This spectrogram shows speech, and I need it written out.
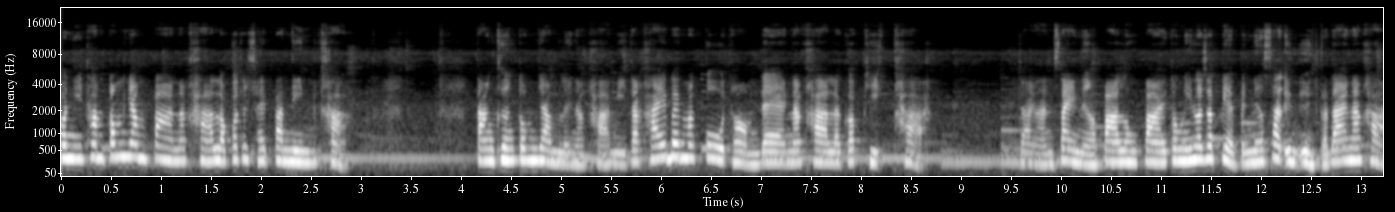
วันนี้ทำต้มยำปลานะคะ เราก็จะใช้ปลานิลค่ะตั้งเครื่องต้มยำเลยนะคะ มีตะไคร้ใบมะกรูดหอมแดงนะคะ แล้วก็พริกค่ะ จากนั้นใส่เนื้อปลาลงไป ตรงนี้เราจะเปลี่ยนเป็นเนื้อสัตว์อื่นๆ ก็ได้นะคะ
